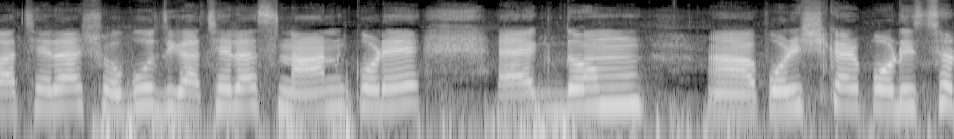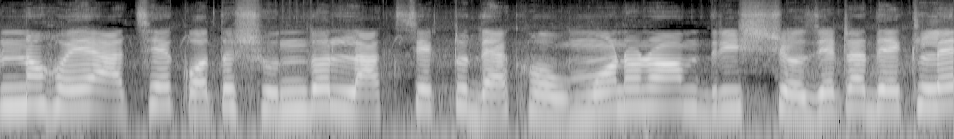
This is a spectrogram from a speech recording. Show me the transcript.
গাছেরা সবুজ গাছেরা স্নান করে একদম পরিষ্কার পরিচ্ছন্ন হয়ে আছে। কত সুন্দর লাগছে একটু দেখো। মনোরম দৃশ্য, যেটা দেখলে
